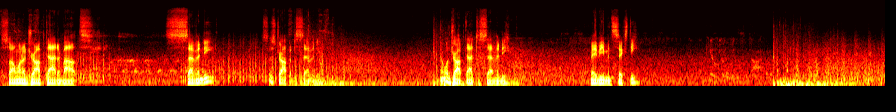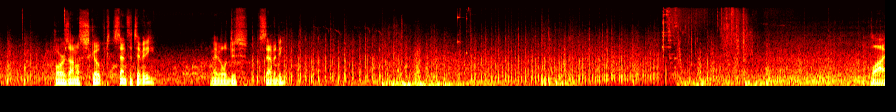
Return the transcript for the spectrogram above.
So I want to drop that about 70. So let's drop it to 70. And we'll drop that to 70. Maybe even 60. Horizontal scoped sensitivity. Maybe we'll do 70. Apply.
